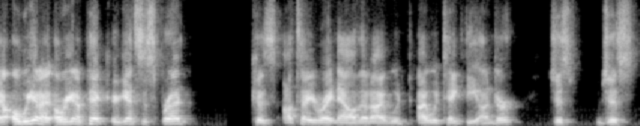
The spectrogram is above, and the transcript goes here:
are we gonna are we gonna pick against the spread? Because I'll tell you right now that I would I would take the under. Just just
